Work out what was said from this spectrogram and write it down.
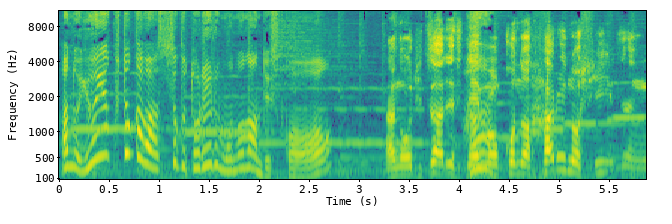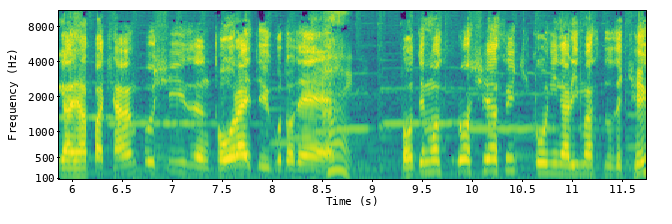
あの予約とかはすぐ取れるものなんですか？あの実はですね、はいもうこの春のシーズンがやっぱキャンプシーズン到来ということで、はいとても過ごしやすい気候になりますので、結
